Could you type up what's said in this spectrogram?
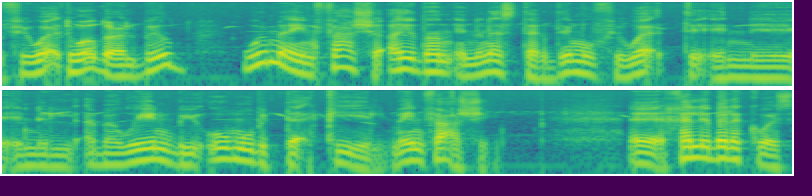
في وقت وضع البيض وما ينفعش أيضا إن أنا أستخدمه في وقت إن إن الأبوين بيقوموا بالتأكيل ما ينفعش. آه، خلي بالك كويس.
